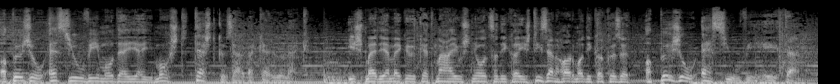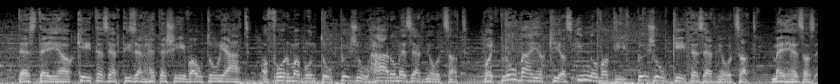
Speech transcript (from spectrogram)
A Peugeot SUV modelljei most testközelbe kerülnek. Ismerje meg őket május 8-a és 13-a között a Peugeot SUV héten. Tesztelje a 2017-es év autóját, a formabontó Peugeot 3008-at, vagy próbálja ki az innovatív Peugeot 2008-at, melyhez az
